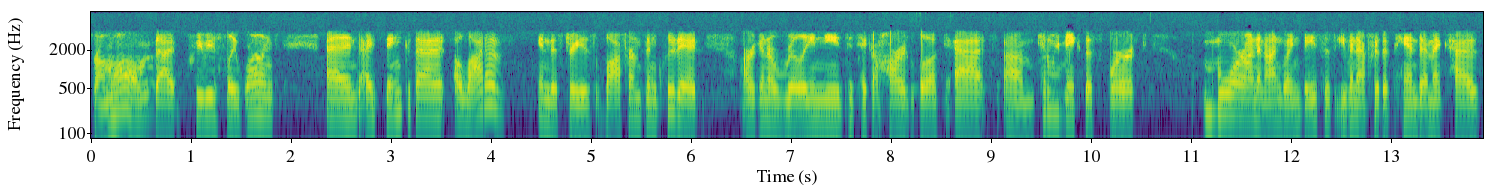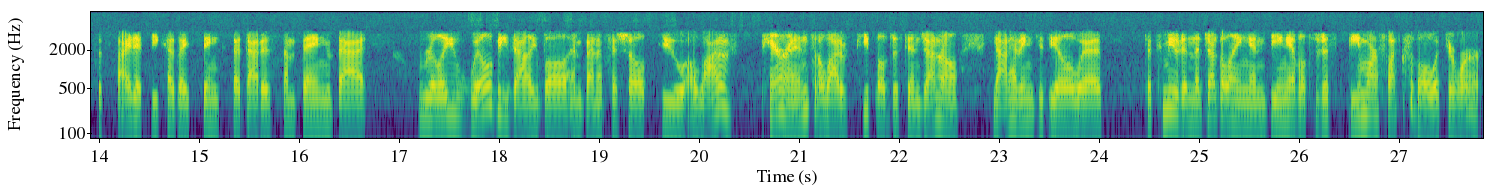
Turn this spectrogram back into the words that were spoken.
from home that previously weren't. And I think that a lot of industries, law firms included, are going to really need to take a hard look at um, can we make this work more on an ongoing basis even after the pandemic has subsided because I think that that is something that really will be valuable and beneficial to a lot of parents, a lot of people just in general, not having to deal with the commute and the juggling and being able to just be more flexible with your work.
